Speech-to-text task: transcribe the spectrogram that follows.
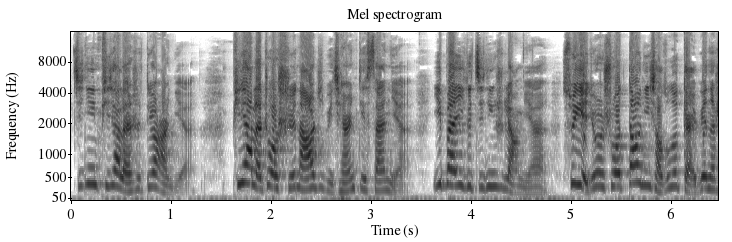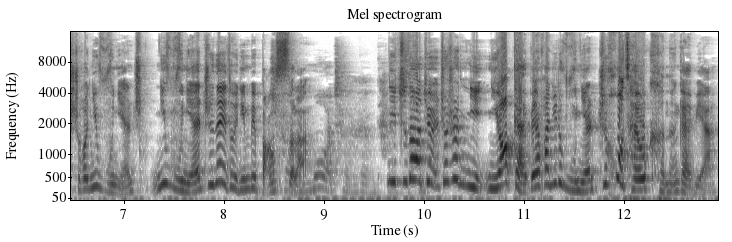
基金批下来是第二年，批下来之后实际拿到这笔钱是第三年。一般一个基金是两年，所以也就是说，当你想做的改变的时候，你五年之你五年之内都已经被绑死了。你知道，就就是你你要改变的话，你是五年之后才有可能改变。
